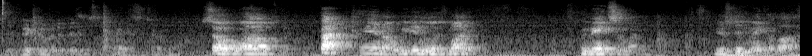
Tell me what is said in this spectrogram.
So you're victim of the business. So, um, but, you know, we didn't lose money. We made some money, we just didn't make a lot.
